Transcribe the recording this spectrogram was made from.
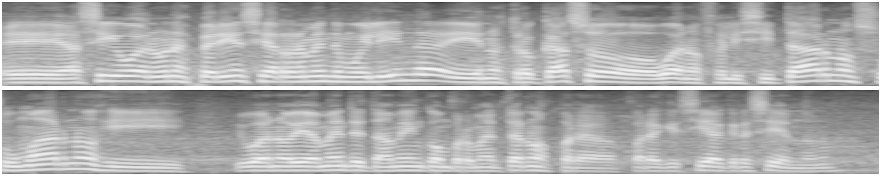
Eh, así que bueno, una experiencia realmente muy linda y en nuestro caso, bueno, felicitarnos, sumarnos y, bueno, obviamente también comprometernos para, para que siga creciendo. ¿no?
